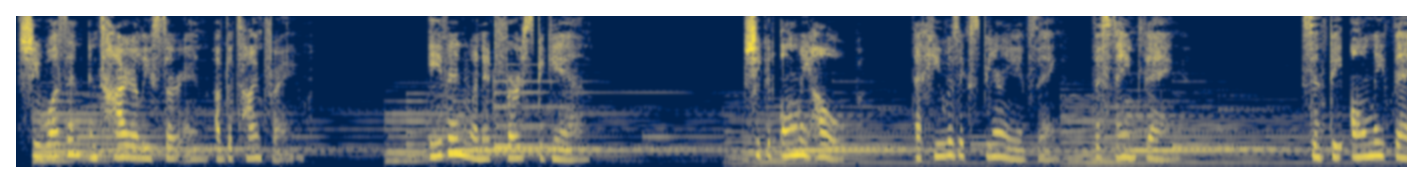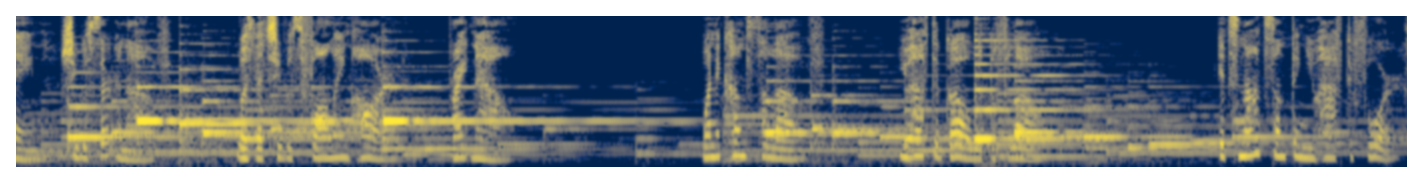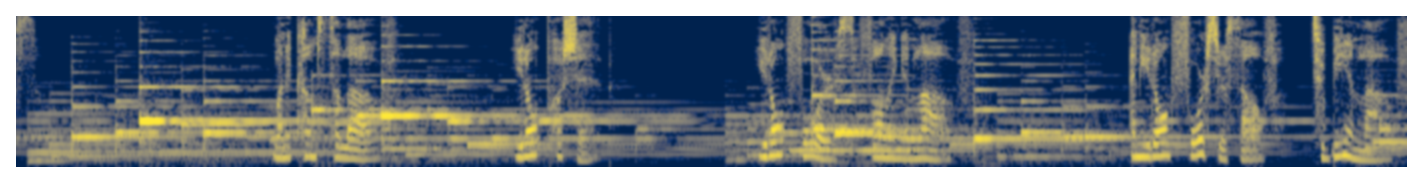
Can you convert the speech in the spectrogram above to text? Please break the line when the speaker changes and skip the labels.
She wasn't entirely certain of the time frame, even when it first began. She could only hope that he was experiencing the same thing, since the only thing she was certain of was that she was falling hard right now. When it comes to love, you have to go with the flow. It's not something you have to force. When it comes to love, you don't push it. You don't force falling in love. And you don't force yourself to be in love.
